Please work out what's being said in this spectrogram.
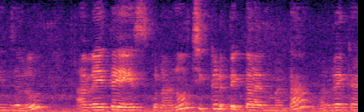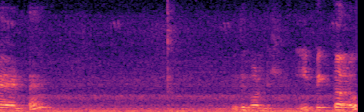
గింజలు. అవి అయితే వేసుకున్నాను. చిక్కుడు పిక్కలు అనమాట అవరెక్కాయ అంటే ఇదిగోండి ఈ పిక్కలు.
